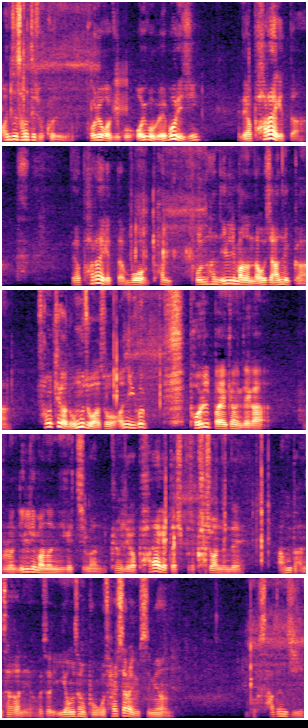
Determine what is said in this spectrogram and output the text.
완전 상태 좋거든요. 버려가지고 어 이거 왜 버리지? 내가 팔아야겠다. 내가 팔아야겠다. 뭐 한돈한 1, 2만 원 나오지 않을까. 상태가 너무 좋아서 아니 이걸 버릴 바에 그냥 내가 물론 1, 2만 원이겠지만 그냥 내가 팔아야겠다 싶어서 가져왔는데 아무도 안 사가네요. 그래서 이 영상 보고 살 사람 있으면 뭐 사든지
